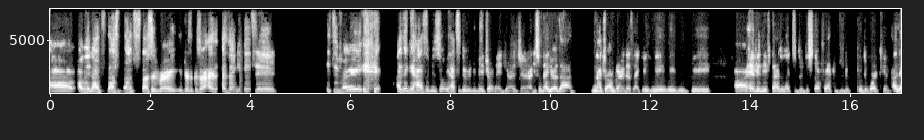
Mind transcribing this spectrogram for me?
Uh, I mean that's that's that's that's a very interesting. So I I think it's a it's a very I think it has to be so it has to do with the nature of Nigeria generally. So Nigerians are natural grinders. Like we we we we, we are heavy lifters, we like to do the stuff, we like to do the, put the work in. And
